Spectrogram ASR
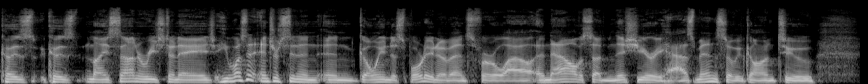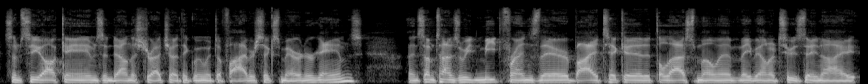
because because my son reached an age he wasn't interested in, in going to sporting events for a while and now all of a sudden this year he has been so we've gone to some Seahawk games and down the stretch I think we went to five or six Mariner games. And sometimes we'd meet friends there buy a ticket at the last moment maybe on a Tuesday night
